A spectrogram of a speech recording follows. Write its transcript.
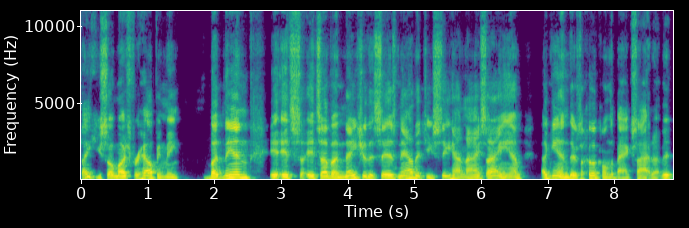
thank you so much for helping me. But then it's it's of a nature that says, now that you see how nice I am, again, there's a hook on the backside of it.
